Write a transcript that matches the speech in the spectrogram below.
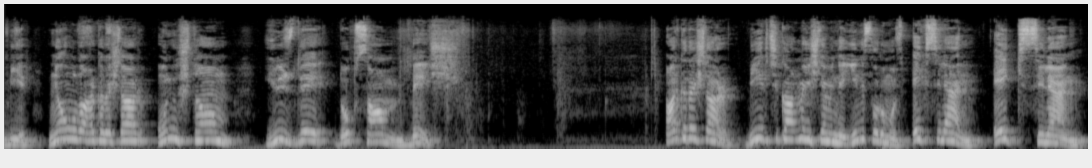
1. Ne oldu arkadaşlar? 13 tam %95. Arkadaşlar bir çıkarma işleminde yeni sorumuz eksilen eksilen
